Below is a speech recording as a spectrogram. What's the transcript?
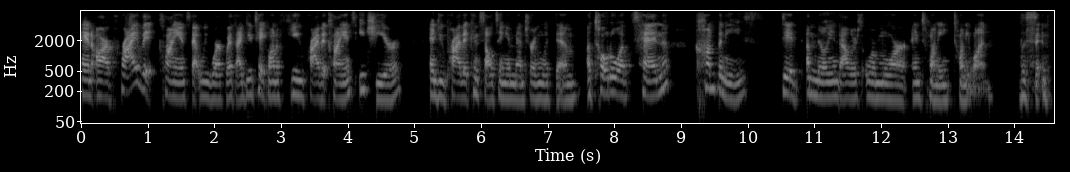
and our private clients that we work with, I do take on a few private clients each year and do private consulting and mentoring with them. A total of 10 companies did a million dollars or more in 2021. Listen,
